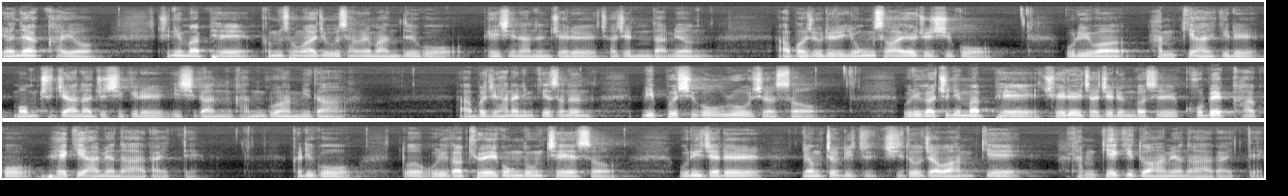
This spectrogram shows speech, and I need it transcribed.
연약하여 주님 앞에 금송아지 우상을 만들고 배신하는 죄를 저지른다면 아버지 우리를 용서하여 주시고 우리와 함께 하기를 멈추지 않아 주시기를 이 시간 간구합니다. 아버지 하나님께서는 미쁘시고 의로우셔서 우리가 주님 앞에 죄를 저지른 것을 고백하고 회개하며 나아갈 때 그리고 또 우리가 교회 공동체에서 우리 죄를 영적 지도자와 함께 함께 기도하며 나아갈 때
